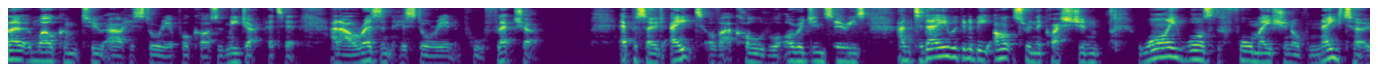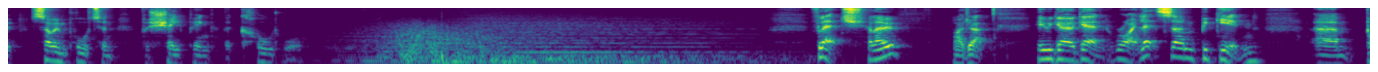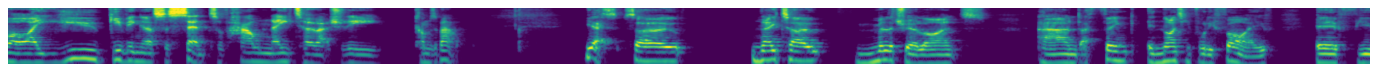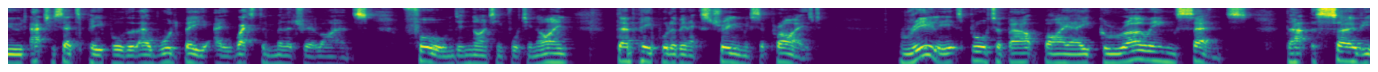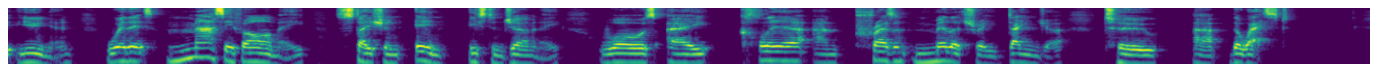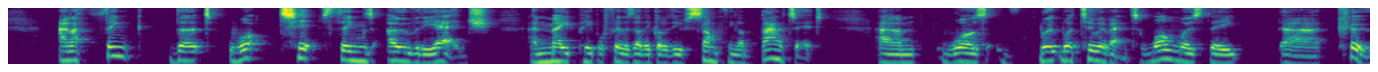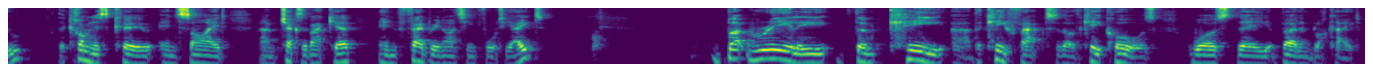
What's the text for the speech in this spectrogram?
Hello and welcome to our Historia podcast with me, Jack Pettit, and our resident historian, Paul Fletcher. Episode 8 of our Cold War Origin series, and today we're going to be answering the question why was the formation of NATO so important for shaping the Cold War? Fletch, hello. Hi, Jack. Here we go again. Right, let's um, begin um, by you giving us a sense of how NATO actually comes about. Yes, so NATO, military alliance, and I think in 1945, if you'd actually said to people that there would be a Western military alliance formed in 1949, then people would have been extremely surprised. Really, it's brought about by a growing sense that the Soviet Union, with its massive army stationed in Eastern Germany, was a clear and present military danger to uh, the West. And I think that what tipped things over the edge and made people feel as though they've got to do something about it um, was were, were, two events. One was the uh, coup, the communist coup inside um, Czechoslovakia in February 1948. But really, the key uh, the key fact or the key cause was the Berlin blockade,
